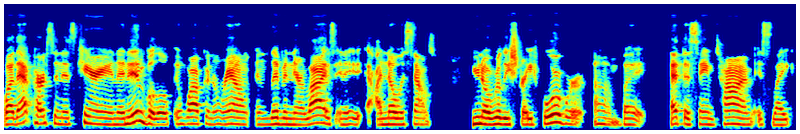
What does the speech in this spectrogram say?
while that person is carrying an envelope and walking around and living their lives. And it, I know it sounds you know, really straightforward. Um, but at the same time, it's like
